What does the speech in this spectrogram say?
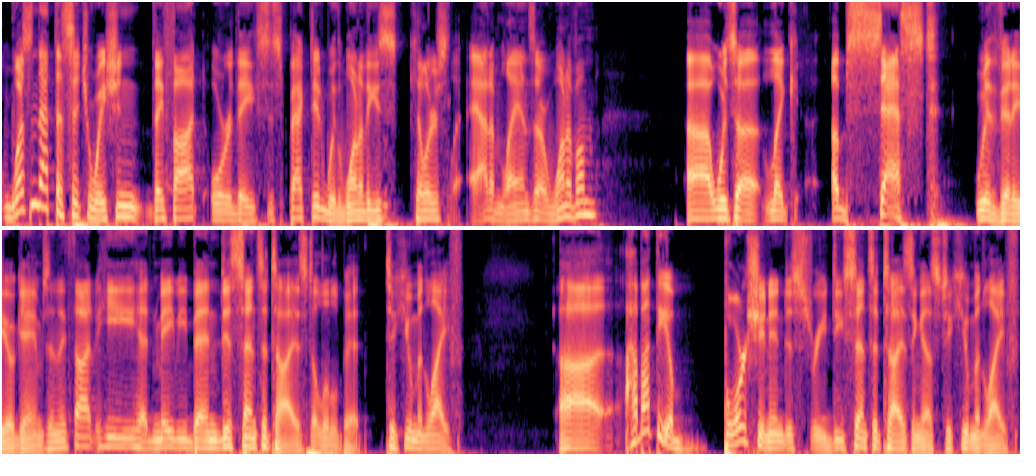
Wasn't that the situation they thought or they suspected with one of these killers, Adam Lanza, one of them uh, was uh, like obsessed with video games, and they thought he had maybe been desensitized a little bit to human life. Uh, how about the abortion industry desensitizing us to human life?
